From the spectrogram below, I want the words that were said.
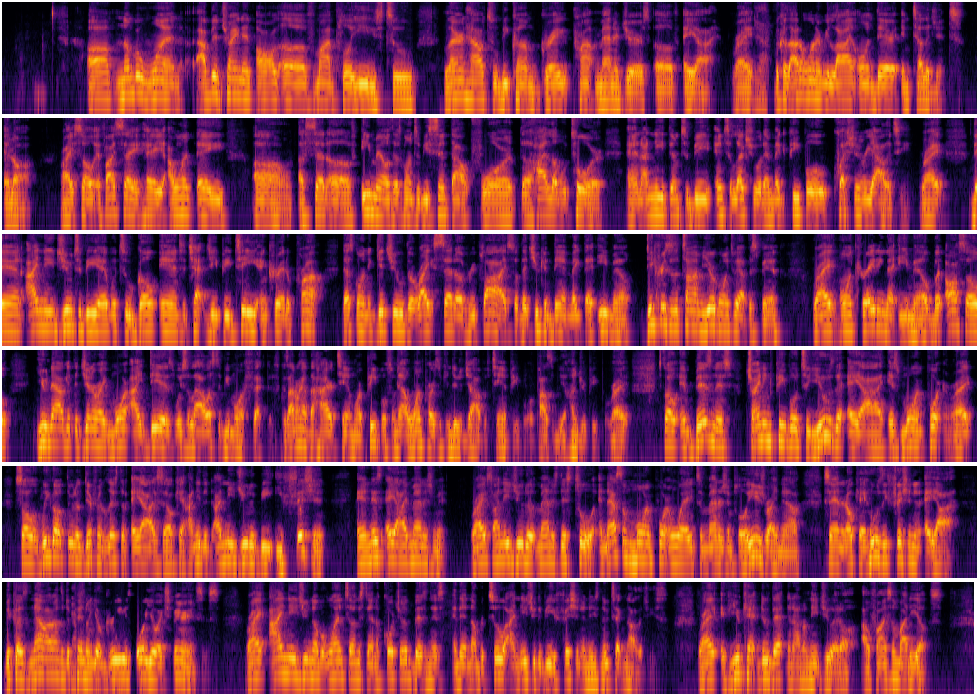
Um, number one, I've been training all of my employees to learn how to become great prompt managers of AI, right? Yeah. Because I don't want to rely on their intelligence at all, right? So if I say, hey, I want a um, a set of emails that's going to be sent out for the high level tour and I need them to be intellectual that make people question reality, right? Then I need you to be able to go into Chat GPT and create a prompt that's going to get you the right set of replies so that you can then make that email. Decreases the time you're going to have to spend, right, on creating that email, but also you now get to generate more ideas, which allow us to be more effective. Because I don't have to hire 10 more people. So now one person can do the job of 10 people or possibly 100 people, right? So in business, training people to use the AI is more important, right? So if we go through the different list of AI, say, okay, I need to, I need you to be efficient in this AI management, right? So I need you to manage this tool. And that's a more important way to manage employees right now, saying that, okay, who's efficient in AI? Because now I don't have to depend Absolutely. on your greeds or your experiences, right? I need you, number one, to understand the culture of the business. And then number two, I need you to be efficient in these new technologies, right? If you can't do that, then I don't need you at all. I'll find somebody else,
